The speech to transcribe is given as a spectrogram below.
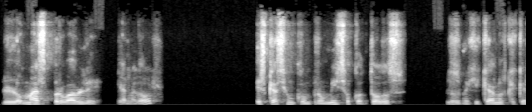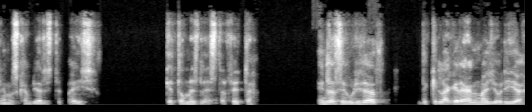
lo más probable ganador, es casi un compromiso con todos los mexicanos que queremos cambiar este país, que tomes la estafeta en la seguridad de que la gran mayoría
